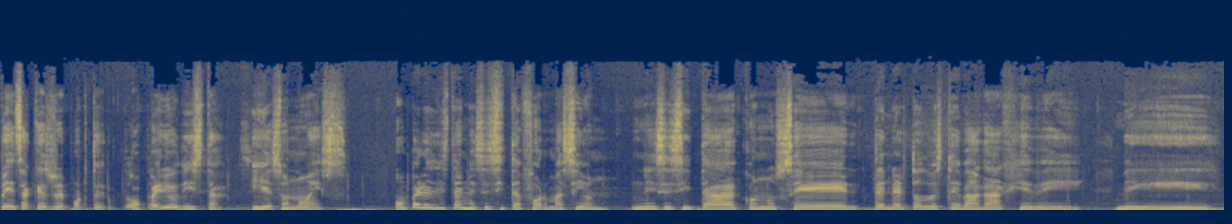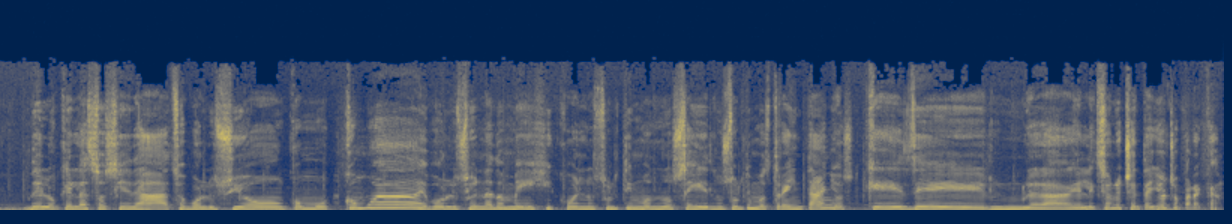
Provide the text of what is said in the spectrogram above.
piensa que es reportero o periodista y eso no es. Un periodista necesita formación, necesita conocer, tener todo este bagaje de, de, de, lo que es la sociedad, su evolución, cómo, cómo ha evolucionado México en los últimos, no sé, los últimos 30 años, que es de la elección 88 para acá.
